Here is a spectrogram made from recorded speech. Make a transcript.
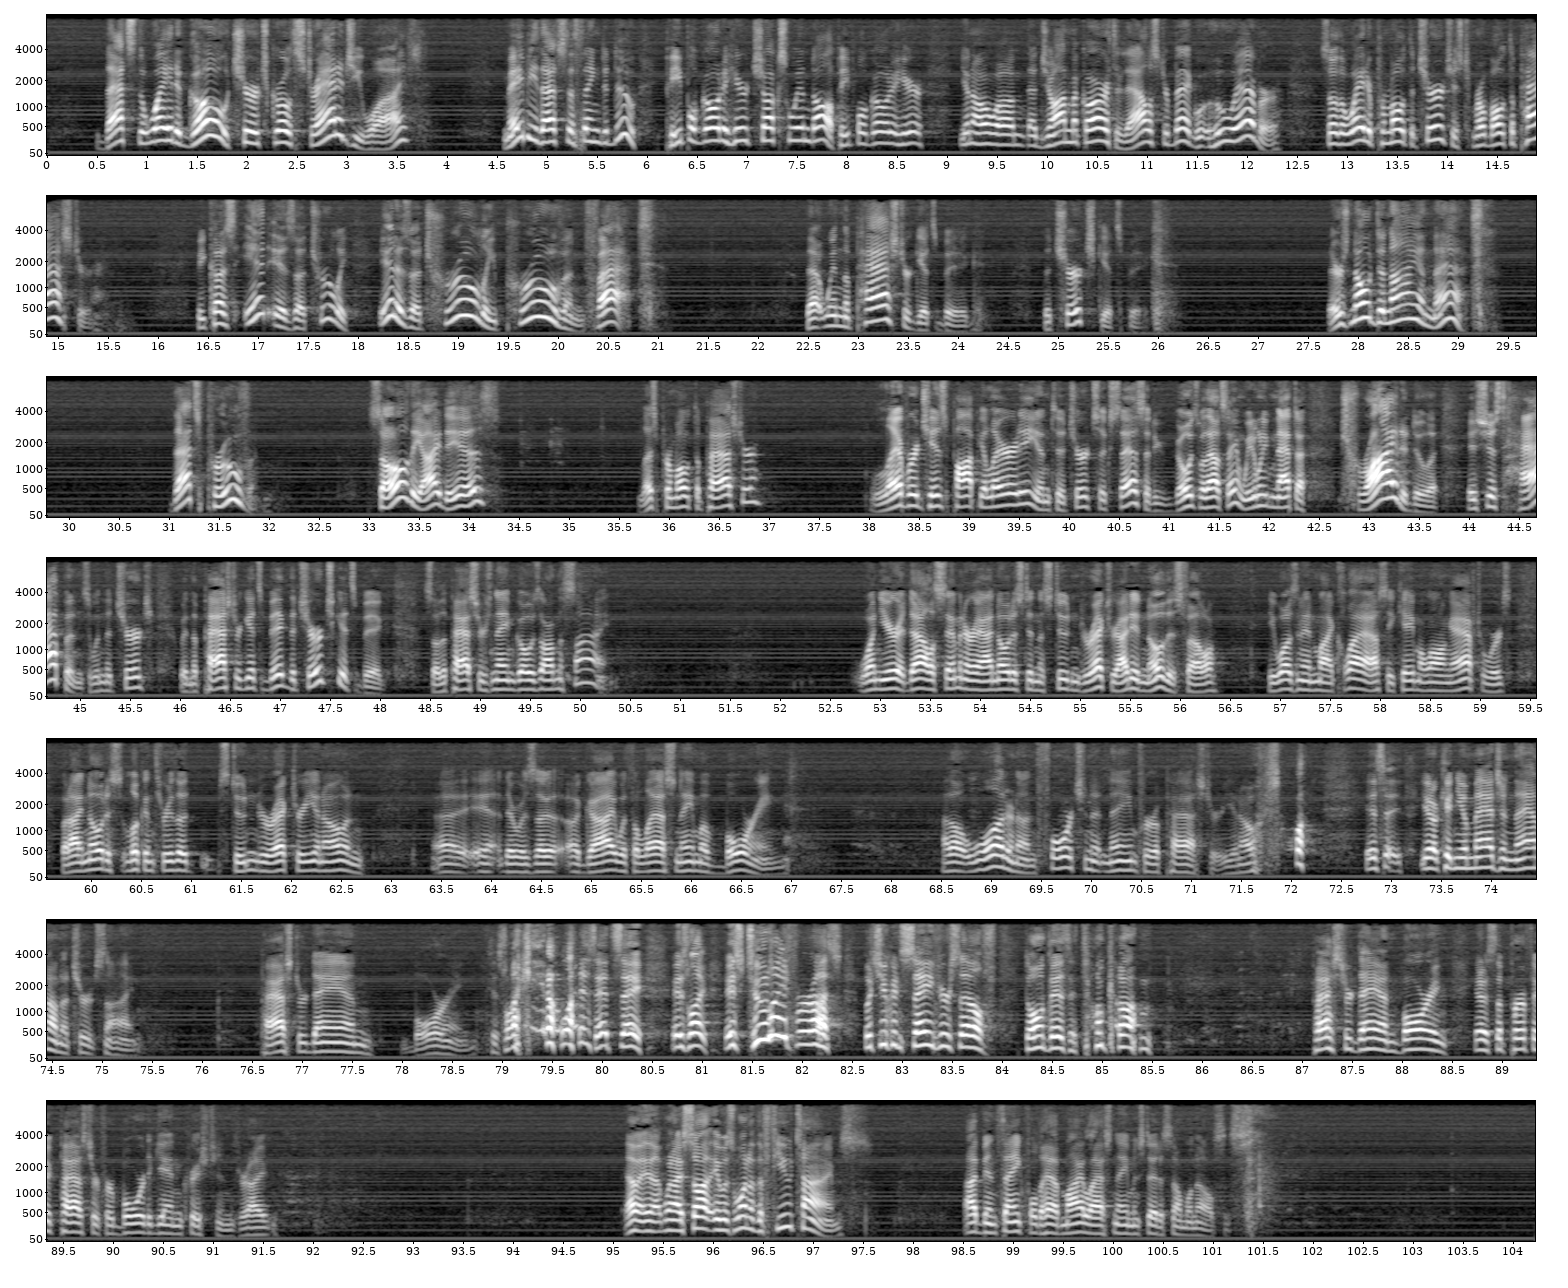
that's the way to go, church growth strategy wise. Maybe that's the thing to do. People go to hear Chuck Swindoll. People go to hear, you know, um, John MacArthur, Alistair Begg, whoever. So the way to promote the church is to promote the pastor, because it is a truly, it is a truly proven fact that when the pastor gets big, the church gets big. There's no denying that. That's proven. So the idea is let's promote the pastor, leverage his popularity into church success. It goes without saying. We don't even have to try to do it. It just happens when the church, when the pastor gets big, the church gets big. So the pastor's name goes on the sign. One year at Dallas Seminary, I noticed in the student directory, I didn't know this fellow. He wasn't in my class. He came along afterwards. But I noticed looking through the student directory, you know, and uh, eh, there was a, a guy with the last name of Boring. I thought, what an unfortunate name for a pastor, you know. it's a, you know, can you imagine that on a church sign? Pastor Dan boring. It's like, you know, what does that say? It's like, it's too late for us, but you can save yourself. Don't visit. Don't come. Pastor Dan, boring. You know, it's the perfect pastor for bored again Christians, right? I mean, uh, when I saw it, it was one of the few times I've been thankful to have my last name instead of someone else's.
